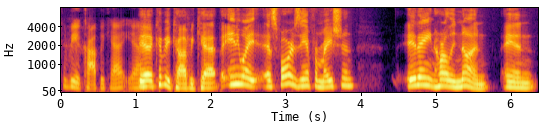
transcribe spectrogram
Could be a copycat. Yeah. Yeah, it could be a copycat. But anyway, as far as the information, it ain't hardly none. And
